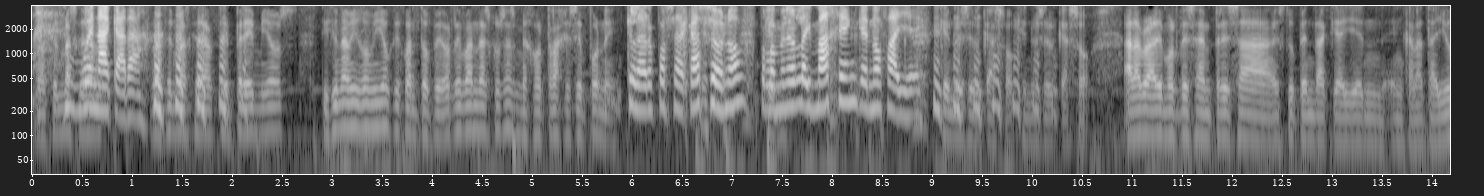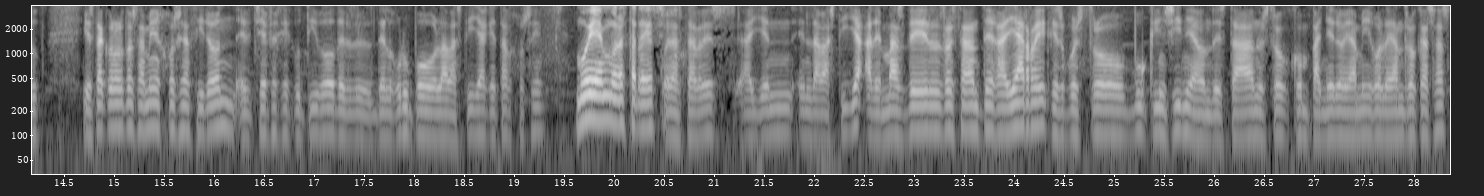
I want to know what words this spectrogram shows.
Buena cara. No hacer más que darte premios. Dice un amigo mío que cuanto peor le van las cosas, mejor traje se pone. Claro, por si acaso, ¿no? Por lo menos la imagen que no falle. que no es el caso, que no es el caso. Ahora hablaremos de esa empresa estupenda que hay en, en Calatayud. Y está con nosotros también José Acirón, el chef ejecutivo del, del grupo La Bastilla. ¿Qué tal, José? Muy bien, buenas tardes. Buenas tardes. Ahí en, en La Bastilla, además del restaurante Gallarre, que es vuestro book insignia, donde está nuestro compañero y amigo Leandro Casas,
